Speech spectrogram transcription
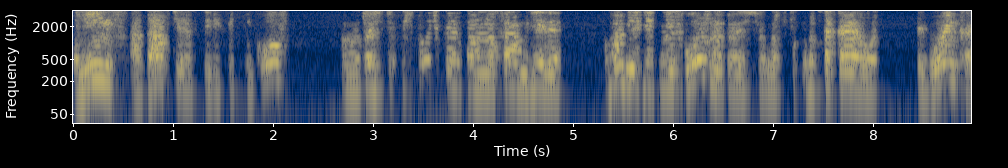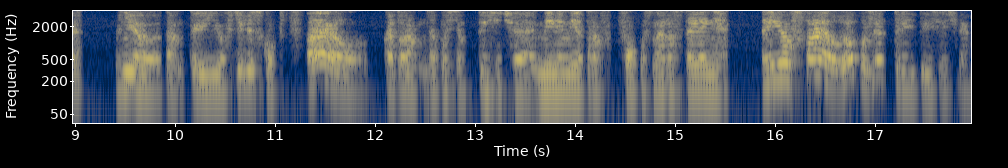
линз, адаптеров, переходников. Э, то есть штучка там на самом деле выглядит несложно, то есть вот, вот такая вот фигуренька, в нее там ты ее в телескоп вставил, в котором, допустим, тысяча миллиметров фокусное расстояние, ты ее вставил, и оп, уже три тысячи.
